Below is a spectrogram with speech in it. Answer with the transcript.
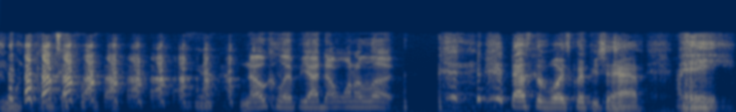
You want to come take? No, Clippy, I don't want to look. That's the voice clip you should have. Hey.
